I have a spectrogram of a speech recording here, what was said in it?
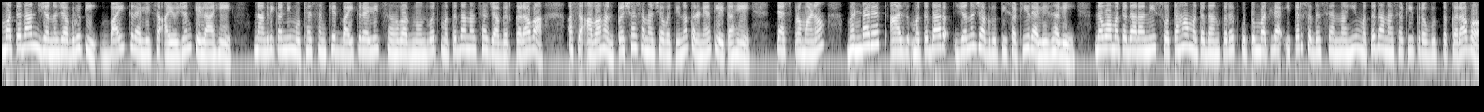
मतदान जनजागृती बाईक रॅलीचं आयोजन केलं आहे. नागरिकांनी मोठ्या संख्येत बाईक रॅलीत सहभाग नोंदवत मतदानाचा जागर करावा असं आवाहन प्रशासनाच्या वतीनं करण्यात येत आहे. त्याचप्रमाणे भंडाऱ्यात आज मतदार जनजागृतीसाठी रॅली झाली. नवमतदारांनी स्वतः मतदान करत कुटुंबातल्या इतर सदस्यांनाही मतदानासाठी प्रवृत्त करावं.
